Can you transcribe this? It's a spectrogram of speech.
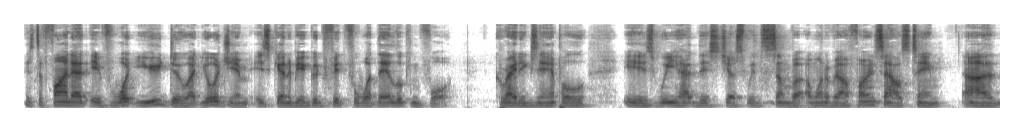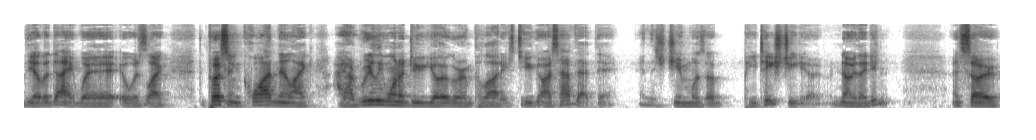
is to find out if what you do at your gym is going to be a good fit for what they're looking for. Great example is we had this just with some one of our phone sales team uh, the other day, where it was like the person inquired and they're like, "Hey, I really want to do yoga and Pilates. Do you guys have that there?" And this gym was a PT studio. No, they didn't. And so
